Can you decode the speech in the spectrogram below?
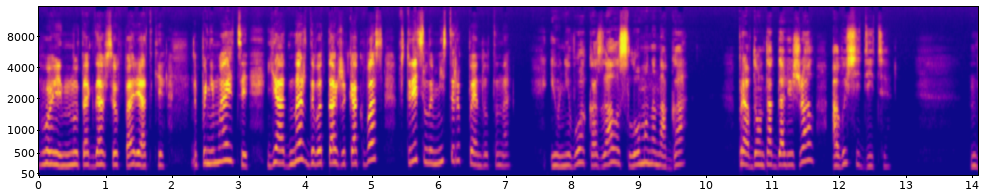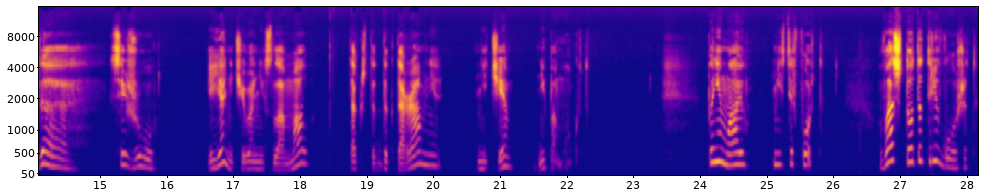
«Ой, ну тогда все в порядке. Понимаете, я однажды вот так же, как вас, встретила мистера Пендлтона, и у него оказалась сломана нога. Правда, он тогда лежал, а вы сидите». «Да, сижу, и я ничего не сломал» так что доктора мне ничем не помогут. Понимаю, мистер Форд, вас что-то тревожит.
